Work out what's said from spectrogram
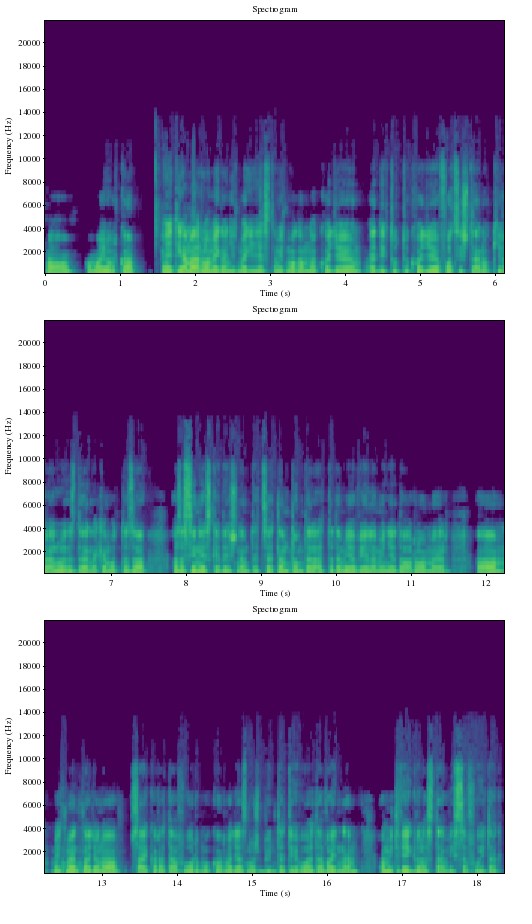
a, a Majorka. Egy Jamáról még annyit megjegyeztem itt magamnak, hogy eddig tudtuk, hogy focistának kiváló lesz, de nekem ott az a, az a színészkedés nem tetszett. Nem tudom, te láttad, de mi a véleményed arról, mert a, itt ment nagyon a szájkarata a fórumokon, hogy az most büntető volt-e, vagy nem, amit végül aztán visszafújtak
